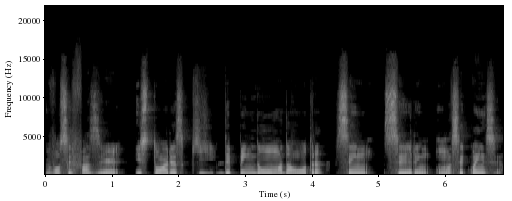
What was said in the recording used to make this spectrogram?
você fazer histórias que dependam uma da outra sem serem uma sequência.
